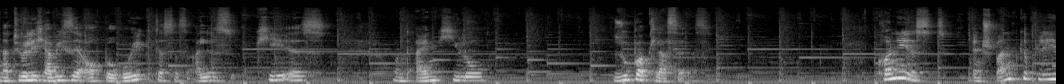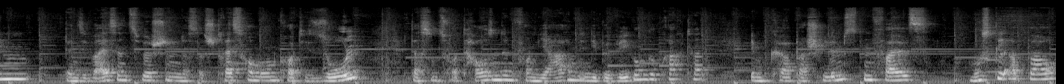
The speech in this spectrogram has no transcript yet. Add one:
Natürlich habe ich sie auch beruhigt, dass das alles okay ist und ein Kilo super klasse ist. Conny ist entspannt geblieben, denn sie weiß inzwischen, dass das Stresshormon Cortisol, das uns vor tausenden von Jahren in die Bewegung gebracht hat, im Körper schlimmstenfalls Muskelabbau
